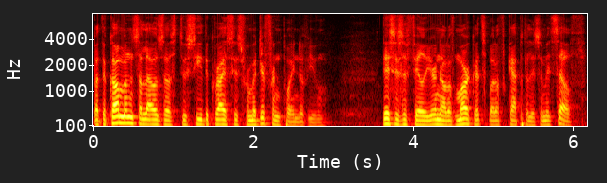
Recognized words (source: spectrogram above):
But the Commons allows us to see the crisis from a different point of view. This is a failure not of markets, but of capitalism itself.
